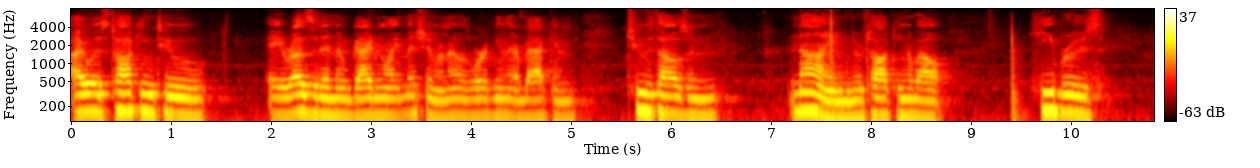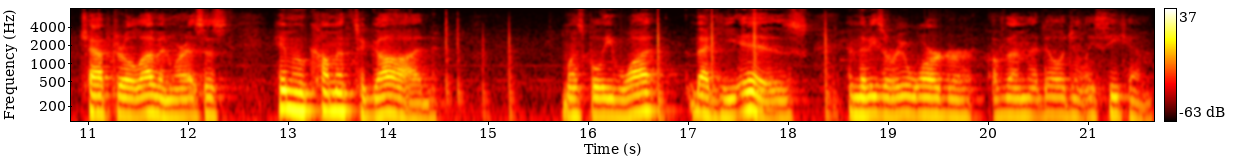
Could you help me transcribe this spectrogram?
I was talking to a resident of Guiding Light Mission when I was working there back in 2009. We were talking about Hebrews chapter 11, where it says, Him who cometh to God must believe what? that he is and that he's a rewarder of them that diligently seek him.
